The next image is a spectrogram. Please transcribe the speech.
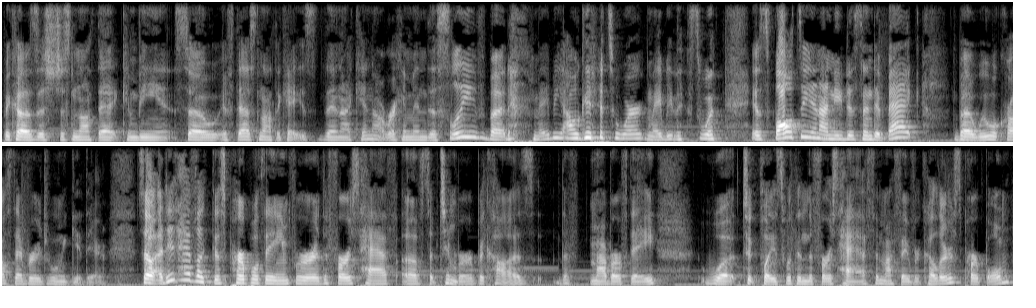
because it's just not that convenient. So if that's not the case, then I cannot recommend this sleeve, but maybe I'll get it to work. Maybe this one is faulty and I need to send it back, but we will cross that bridge when we get there. So I did have like this purple theme for the first half of September because the, my birthday what took place within the first half and my favorite color is purple,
